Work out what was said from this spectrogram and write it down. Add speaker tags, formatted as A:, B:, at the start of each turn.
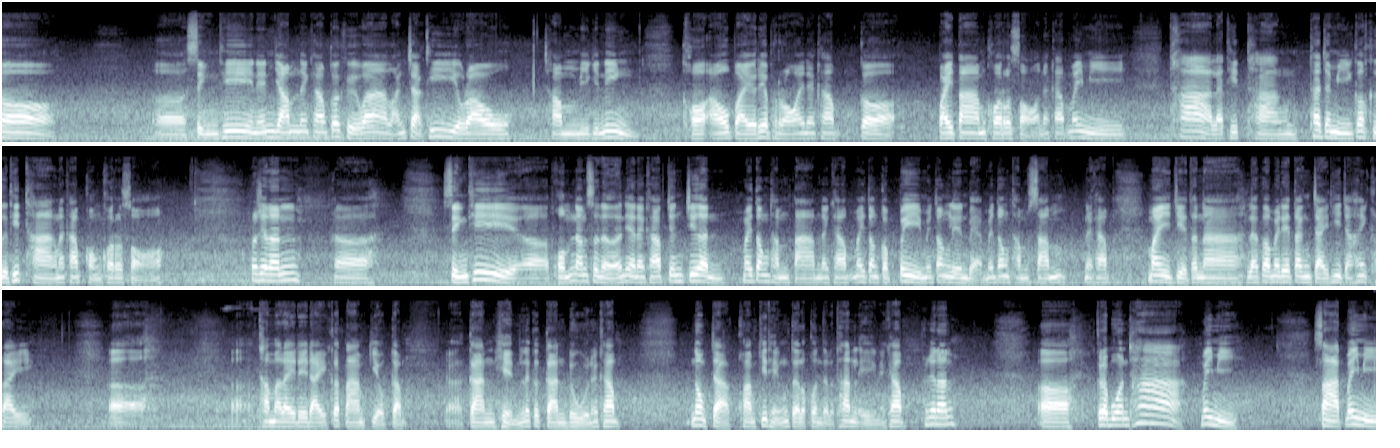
A: ก็สิ่งที่เน้นย้ำนะครับก็คือว่าหลังจากที่เราทำ beginning call out ไปเรียบร้อยนะครับ ก็ไปตามคอรสอนะครับ ไม่มีท่าและทิศทาง ถ้าจะมีก็คือทิศทางนะครับของคอรสอเพราะฉะนั้นสิ่งที่ผมนำเสนอเนี่ยนะครับเจื้อนๆไม่ต้องทำตามนะครับ ไม่ต้อง copy ไม่ต้องเรียนแบบไม่ต้องทำซ้ำนะครับ ไม่เจตนาแล้วก็ไม่ได้ตั้งใจที่จะให้ใคร ทำอะไรใด ๆ ก็ตามเกี่ยวกับการเห็นและก็การดูนะครับ นอกจากความคิดเห็นของแต่ละคนแต่ละท่านเองนะครับ เพราะฉะนั้นกระบวนท่าไม่มีศาสตร์ไม่มี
